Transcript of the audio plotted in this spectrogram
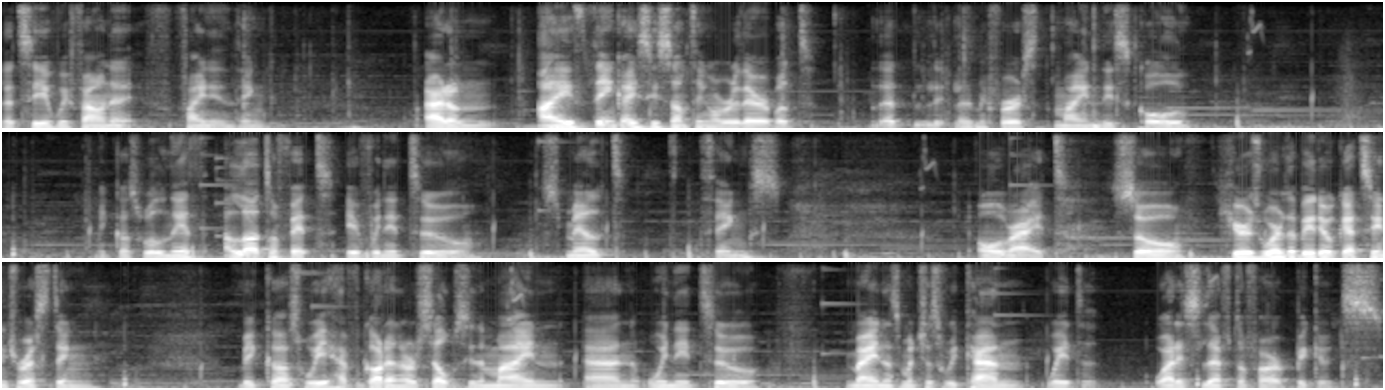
Let's see if we found it find anything. I don't... I think I see something over there, but let, let me first mine this coal. Because we'll need a lot of it if we need to smelt things. Alright, so here's where the video gets interesting. Because we have gotten ourselves in a mine and we need to mine as much as we can with what is left of our pickaxe.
